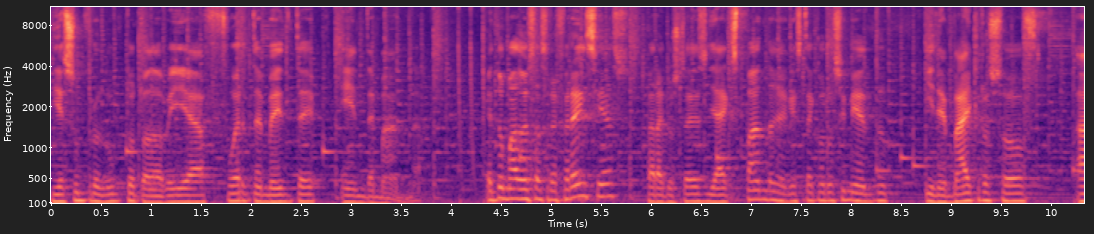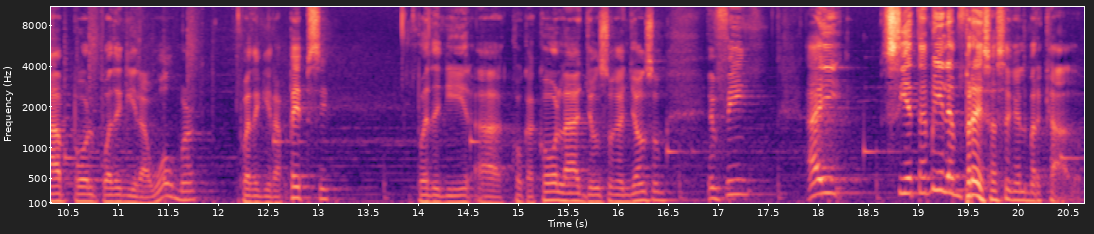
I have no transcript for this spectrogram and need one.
y es un producto todavía fuertemente en demanda. He tomado estas referencias para que ustedes ya expandan en este conocimiento y de Microsoft, Apple pueden ir a Walmart, pueden ir a Pepsi, pueden ir a Coca-Cola, Johnson Johnson, en fin, hay 7000 empresas en el mercado.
